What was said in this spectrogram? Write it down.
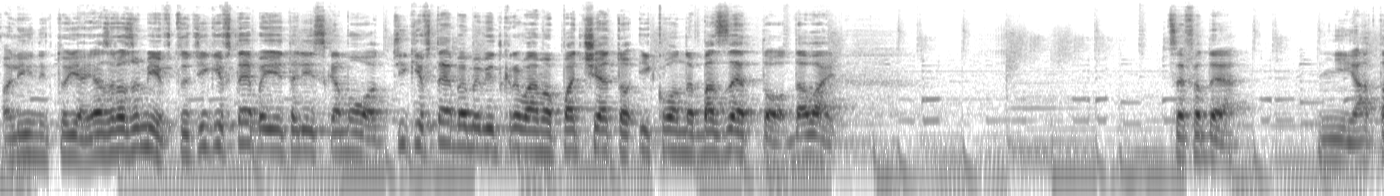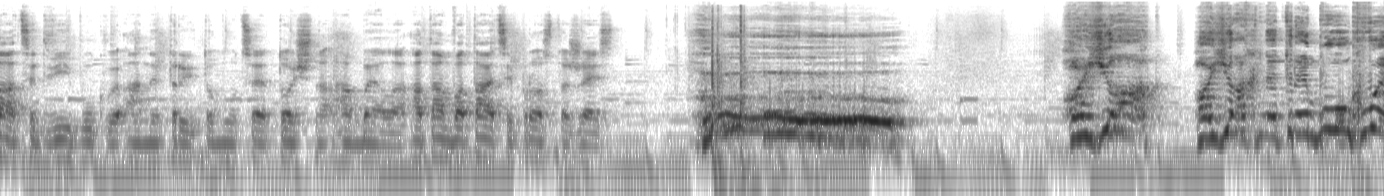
Олійник то я. Я зрозумів. То тільки в тебе є італійська мова. Тільки в тебе ми відкриваємо пачето, іконе, базетто. Давай. Це ФД. Ні, ата це дві букви, а не три, тому це точно габела. А там в атаці просто жесть. А як? А як не три букви?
